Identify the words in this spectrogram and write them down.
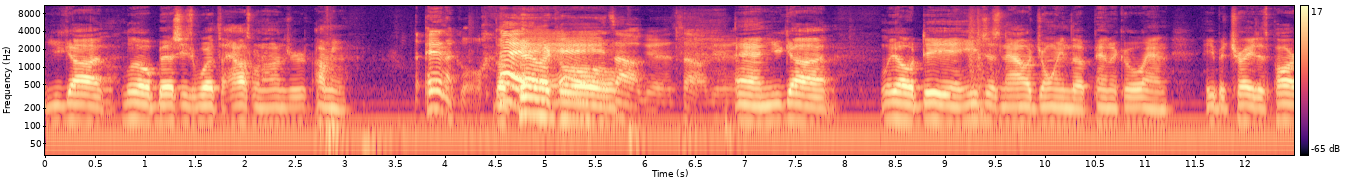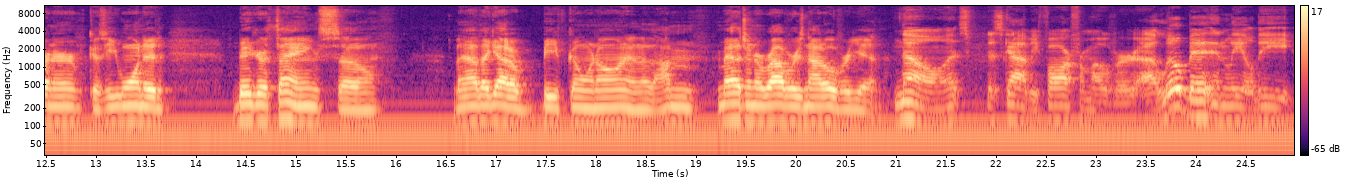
you got little bit. She's with the House 100. I mean, The Pinnacle. The Hey, Pinnacle. hey, it's all good. It's all good. and you got Leo D. And he just now joined the Pinnacle, and he betrayed his partner because he wanted bigger things. So now they got a beef going on, and I'm imagining the rivalry's not over yet. No, it's it's got to be far from over. A little bit in Leo D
